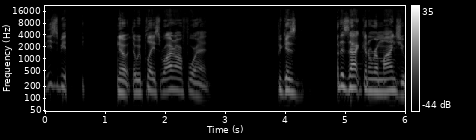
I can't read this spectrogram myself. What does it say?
It needs to be a note that we place right on our forehead. Because what is that going to remind you?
